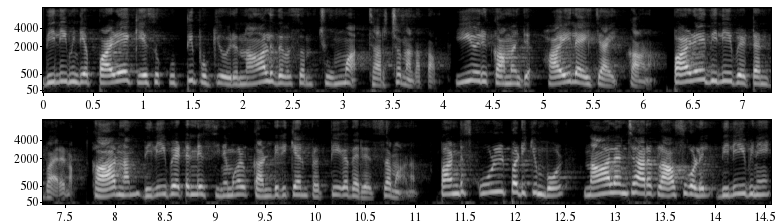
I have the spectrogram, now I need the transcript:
ദിലീപിന്റെ പഴയ കേസ് കുത്തിപ്പൊക്കി ഒരു നാല് ദിവസം ചുമ്മാ ചർച്ച നടത്താം. ഈ ഒരു കമന്റ് ഹൈലൈറ്റായി കാണാം. പഴയ ദിലീപേട്ടൻ വരണം. കാരണം ദിലീപേട്ടന്റെ സിനിമകൾ കണ്ടിരിക്കാൻ പ്രത്യേകത രസമാണ്. പണ്ട് സ്കൂളിൽ പഠിക്കുമ്പോൾ നാലഞ്ചാറ് ക്ലാസ്സുകളിൽ ദിലീപിനെ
